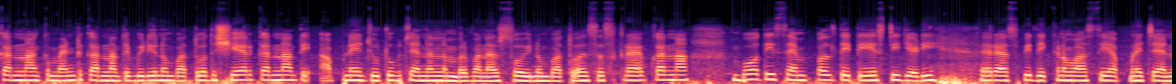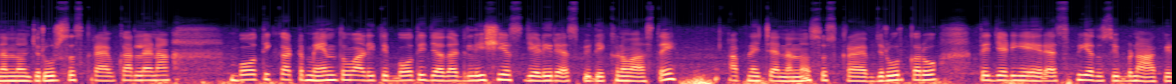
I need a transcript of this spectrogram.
ਕਰਨਾ ਕਮੈਂਟ ਕਰਨਾ ਅਤੇ ਵੀਡੀਓ ਨੂੰ ਵੱਧ ਤੋਂ ਵੱਧ ਸ਼ੇਅਰ ਕਰਨਾ ਅਤੇ ਆਪਣੇ YouTube ਚੈਨਲ ਨੰਬਰ 1 ਰਸੋਈ ਨੂੰ ਵੱਧ ਤੋਂ ਵੱਧ ਸਬਸਕ੍ਰਾਈਬ ਕਰਨਾ। ਬਹੁਤ ਹੀ ਸਿੰਪਲ ਅਤੇ ਟੇਸਟੀ ਜਿਹੜੀ ਰੈਸਪੀ ਦੇਖਣ ਵਾਸਤੇ ਆਪਣੇ ਚੈਨਲ ਨੂੰ ਜਰੂਰ ਸਬਸਕ੍ਰਾਈਬ ਕਰ ਲੈਣਾ। ਬਹੁਤ ਹੀ ਘੱਟ ਮਿਹਨਤ ਵਾਲੀ ਤੇ ਬਹੁਤ ਹੀ ਜ਼ਿਆਦਾ ਡਿਲੀਸ਼ੀਅਸ ਜਿਹੜੀ ਰੈਸਪੀ ਦੇਖਣ ਵਾਸਤੇ ਆਪਣੇ ਚੈਨਲ ਨੂੰ ਸਬਸਕ੍ਰਾਈਬ ਜਰੂਰ ਕਰੋ ਤੇ ਜਿਹੜੀ ਇਹ ਰੈਸਪੀ ਹੈ ਤੁਸੀਂ ਬਣਾ ਕੇ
